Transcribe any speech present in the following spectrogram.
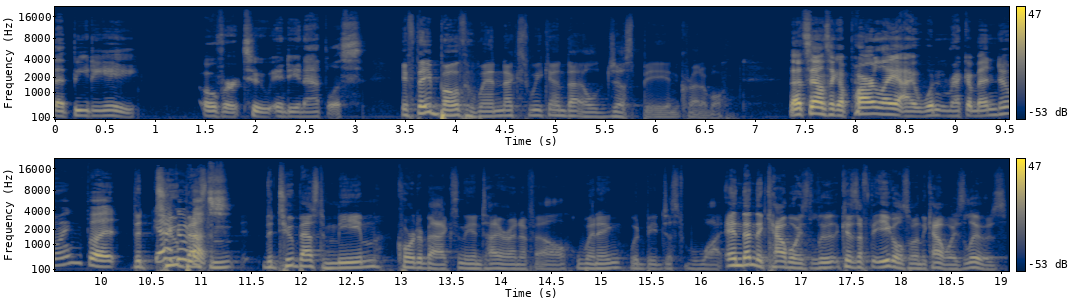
that BDE over to Indianapolis. If they both win next weekend, that'll just be incredible. That sounds like a parlay I wouldn't recommend doing, but The Yeah, two best nuts. The two best meme quarterbacks in the entire NFL winning would be just wild. And then the Cowboys lose because if the Eagles win, the Cowboys lose.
